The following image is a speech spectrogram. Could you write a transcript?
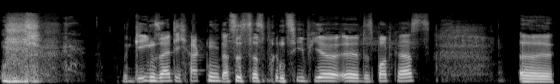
Gegenseitig hacken, das ist das Prinzip hier äh, des Podcasts. Äh,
